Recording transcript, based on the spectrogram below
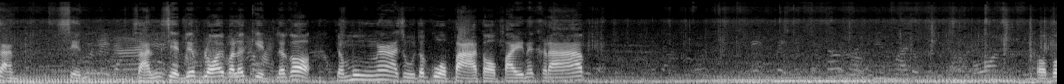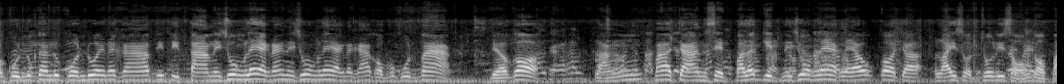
สันเสร็จสันเสร็จเรียบร้อยภารกิจ แล้วก็จะมุ่งหน้าสู่ตะกัวป่าต่อไปนะครับขอบพระคุณทุกท่านทุกคนด้วยนะครับ ที่ติดตามในช่วงแรกนะในช่วงแรกนะครับขอบพระคุณมาก เดี๋ยวก็หลังป้าจารย์เสร็จภารกิจในช่วงแรกแล้ว ก็จะไลฟ์สดช่วงที่ 2 ต่อไป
